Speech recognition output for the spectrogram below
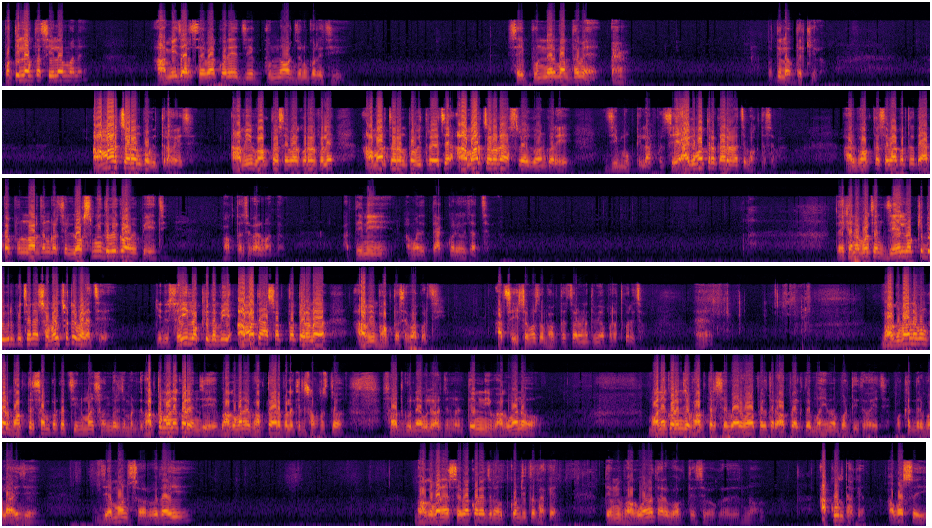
প্রতিলব্ধশীল মানে আমি যার সেবা করে যে পুণ্য অর্জন করেছি, সেই পুণ্যের মাধ্যমে প্রতিলব্ধশীল আমার চরণ পবিত্র হয়েছে। আমি ভক্ত সেবা করার ফলে আমার চরণ পবিত্র হয়েছে। আমার চরণে আশ্রয় গ্রহণ করে জীব মুক্তি লাভ করছে। একমাত্র কারণ আছে ভক্ত সেবা। আর ভক্ত সেবা করতে করতে এত পুণ্য অর্জন করছে, লক্ষ্মী দেবীকেও আমি পেয়েছি ভক্ত সেবার মাধ্যমে। আর তিনি আমাদের ত্যাগ করেও যাচ্ছেন। তো এখানে বলছেন, যে লক্ষ্মী দেবীর পিছনে সবাই ছুটে বেড়াচ্ছে, কিন্তু সেই লক্ষ্মী দেবী আমাতে আসক্ত, কেননা আমি ভক্ত সেবা করছি। আর সেই সমস্ত ভক্তের চরণে তুমি অপরাধ করেছ। হ্যাঁ? ভগবান এবং তার ভক্তের সম্পর্ক চিন্ময় সৌন্দর্য মণ্ডিত। ভক্ত মনে করেন যে, ভগবানের ভক্ত হওয়ার ফলে তিনি সমস্ত সদ্গুণাবলী অর্জন করেন। তেমনি ভগবানও মনে করেন যে ভক্তের সেবার হওয়ার ফলে তার অপ্রাকৃত মহিমা বর্ধিত হয়েছে। পক্ষান্তরে বলা হয় যে, যেমন সর্বদাই ভগবানের সেবা করার জন্য উৎকণ্ঠিত থাকেন, তেমনি ভগবানও তার ভক্তের সেবা করার জন্য আকুল থাকেন। অবশ্যই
